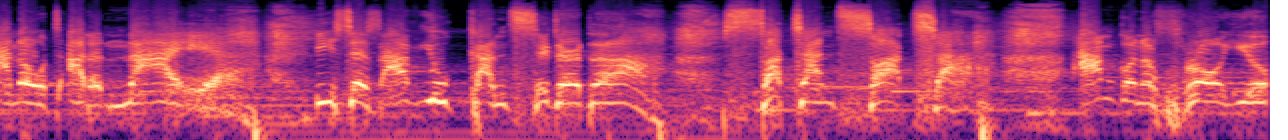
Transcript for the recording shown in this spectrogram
out Adonai. He says, Have you considered uh, such and such? I'm gonna throw you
